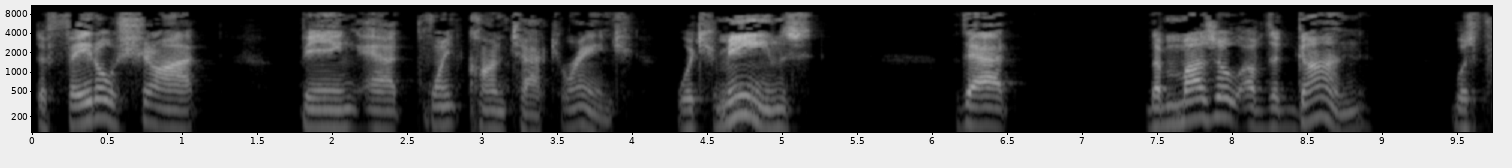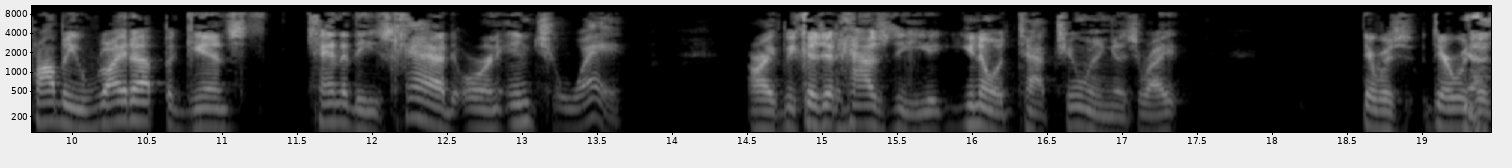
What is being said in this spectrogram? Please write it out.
The fatal shot being at point contact range, which means that the muzzle of the gun was probably right up against Kennedy's head or an inch away. All right, because it has the, you know what tattooing is, right? There was, there was yeah.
